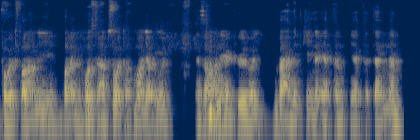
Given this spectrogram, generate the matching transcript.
volt valami, valami hozzám szóltak magyarul, ez a nélkül, hogy bármit kéne értem, érte tennem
